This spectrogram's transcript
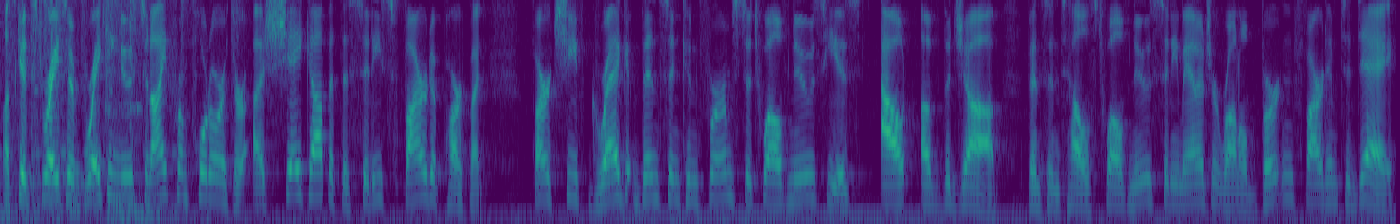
Let's get straight to breaking news tonight from Port Arthur. A shakeup at the city's fire department. Fire Chief Greg Benson confirms to 12 News he is out of the job. Benson tells 12 News City Manager Ronald Burton fired him today,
